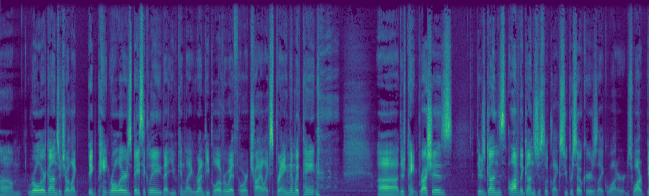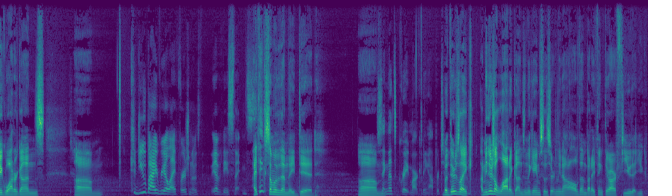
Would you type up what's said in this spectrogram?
um, roller guns, which are like big paint rollers, basically that you can like run people over with or try like spraying them with paint. uh, there's paint brushes. There's guns. A lot of the guns just look like super soakers, like water, just water, big water guns. Um, Could you buy real life version of, of these things? I think some of them they did. Um, think that's great marketing opportunity. but there's like, I mean, there's a lot of guns in the game, so certainly not all of them. But I think there are a few that you could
